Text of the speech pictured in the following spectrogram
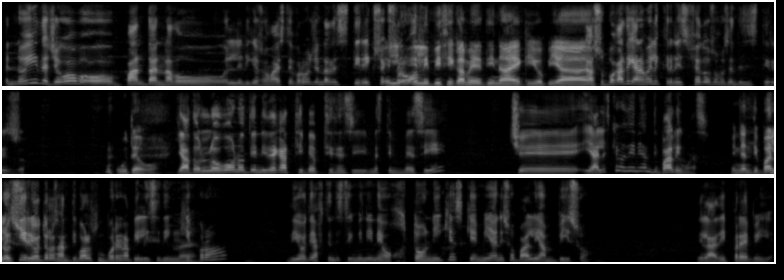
Εννοείται και εγώ ο, πάντα να δω ελληνικές ομάδες στην Ευρώπη και να τις στηρίξω. ελ, Ξέρω, εγώ. ελυπήθηκα με την ΑΕΚ η να οποία σου πω κάτι για να είμαι ειλικρινής, φέτος όμως δεν τις στηρίζω. ούτε εγώ. Για τον λόγο ότι είναι η 15η θέση μες στη μέση και η αλήθεια είναι ότι είναι η αντιπάλη μας. Είναι Είναι ο αντιπάλους. κυριότερος αντίπαλος που μπορεί να απειλήσει την Ναι. Κύπρο διότι αυτή τη στιγμή είναι 8 νίκες και μία ανισοπαλία πίσω. Δηλαδή πρέπει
